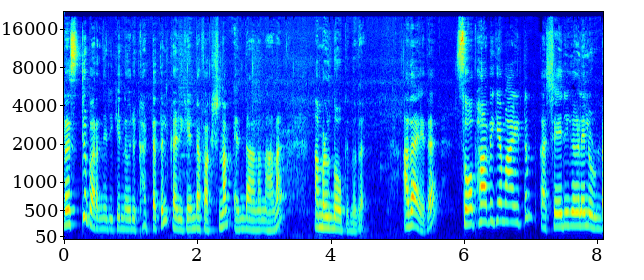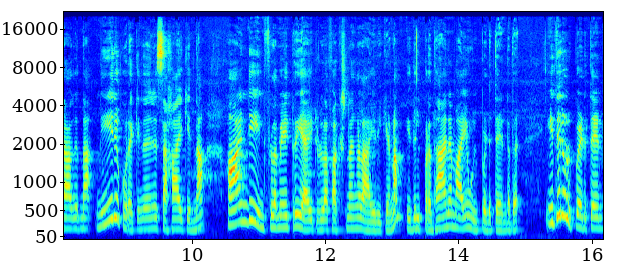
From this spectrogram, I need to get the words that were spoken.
റെസ്റ്റ് പറഞ്ഞിരിക്കുന്ന ഒരു ഘട്ടത്തിൽ കഴിക്കേണ്ട ഭക്ഷണം എന്താണെന്നാണ് നമ്മൾ നോക്കുന്നത്. അതായത് സ്വാഭാവികമായിട്ടും കശേരികളിൽ ഉണ്ടാകുന്ന നീര് കുറയ്ക്കുന്നതിന് സഹായിക്കുന്ന ആന്റി ഇൻഫ്ലമേറ്ററി ആയിട്ടുള്ള ഭക്ഷണങ്ങളായിരിക്കണം ഇതിൽ പ്രധാനമായും ഉൾപ്പെടുത്തേണ്ടത്. ഇതിൽ ഉൾപ്പെടുത്തേണ്ട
